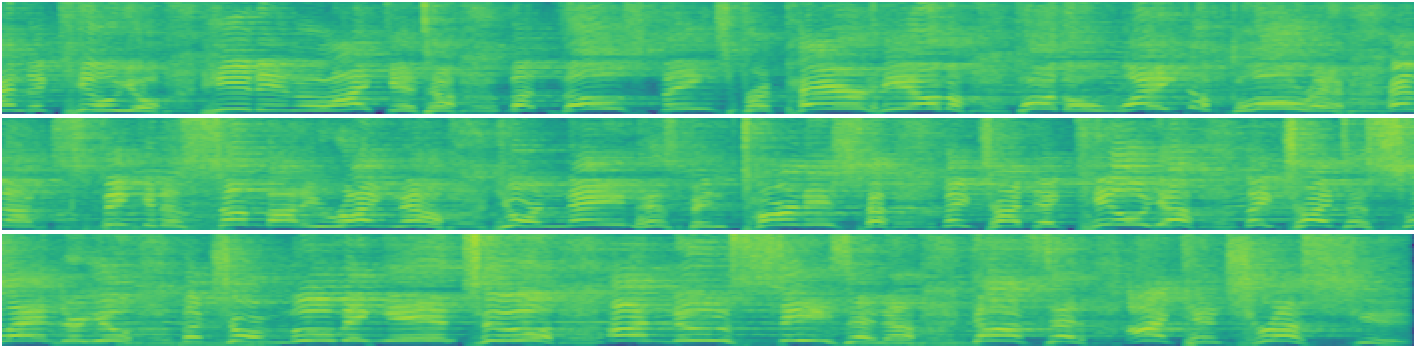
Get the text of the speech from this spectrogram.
and to kill you. He didn't like it, uh, but those things prepared him for the weight of glory. And I'm speaking to somebody right now. Your name has been tarnished. They tried to kill you, they tried to slander you, but you're moving into a new season. God said, I can trust you.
